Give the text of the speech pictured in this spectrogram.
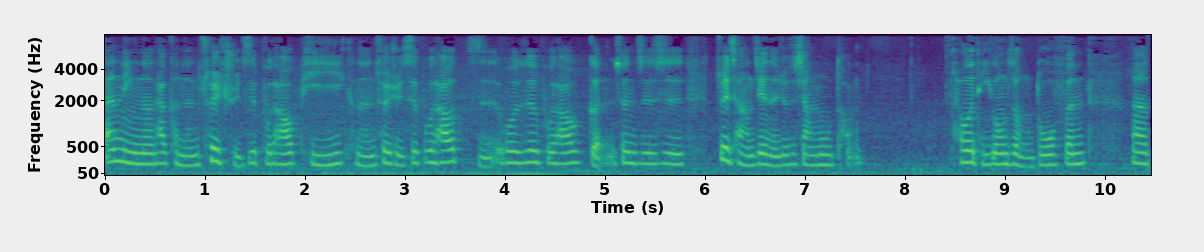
单宁呢，它可能萃取自葡萄皮，可能萃取自葡萄籽或者是葡萄梗，甚至是最常见的就是橡木桶，它会提供这种多酚。那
